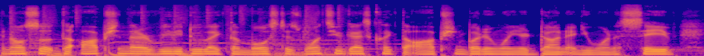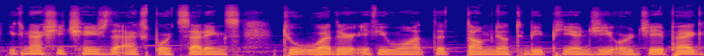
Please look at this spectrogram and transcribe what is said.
And also the option that I really do like the most is once you guys click the option button when you're done and you want to save you can actually change the export settings to whether if you want the thumbnail to be PNG or JPEG.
